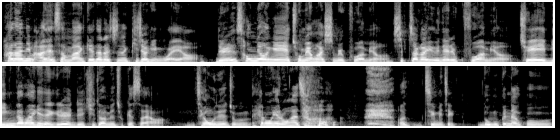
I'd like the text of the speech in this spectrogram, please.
하나님 안에서만 깨달아지는 기적인 거예요. 늘 성령의 조명하심을 구하며 십자가의 은혜를 구하며 죄에 민감하게 되기를 늘 기도하면 좋겠어요. 제가 오늘 좀 해롱해롱하죠. 어, 지금 이제 녹음 끝나고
